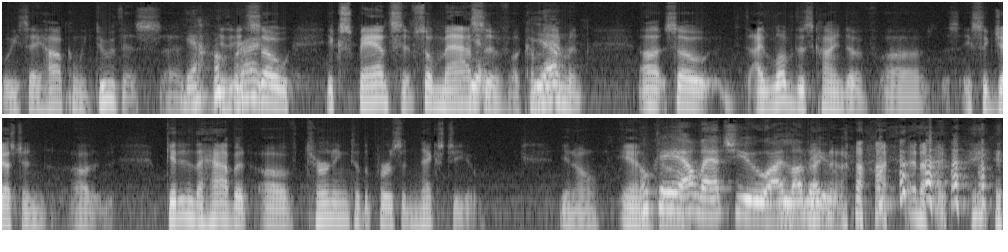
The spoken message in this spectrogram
we say, "How can we do this?" Uh, Yeah, it- it's so expansive, so massive a commandment. Uh, so I love this kind of uh, suggestion. Uh, get into the habit of turning to the person next to you. You know, and okay, uh, Al, that's you. I love right you. now- and I,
